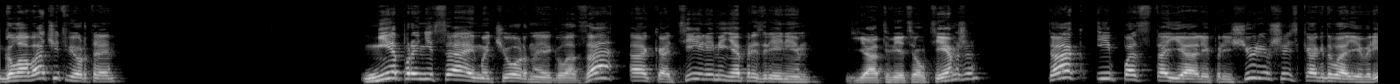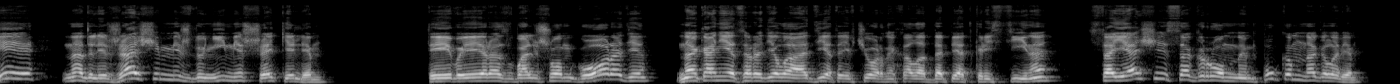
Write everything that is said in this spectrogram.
Глава четвертая. Непроницаемо черные глаза окатили меня презрением. Я ответил тем же. Так и постояли, прищурившись, как два еврея, над лежащим между ними шекелем. «Ты вырос в большом городе», — наконец родила одетая в черный халат до пят Кристина, стоящая с огромным пуком на голове.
